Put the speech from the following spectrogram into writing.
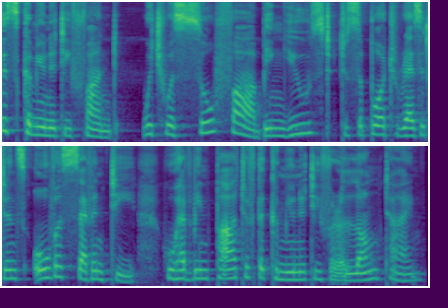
This community fund, which was so far being used to support residents over 70 who have been part of the community for a long time,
